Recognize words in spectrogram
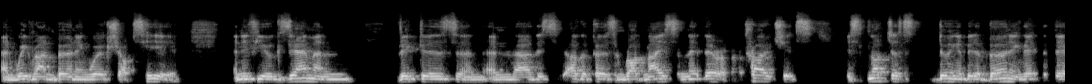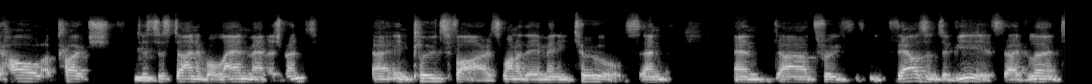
and we run burning workshops here. And if you examine Victor's and, and uh, this other person, Rod Mason, their, their, approach, it's it's not just doing a bit of burning. Their, their whole approach mm. to hmm. sustainable land management uh, includes fire. It's one of their many tools. And and uh, through thousands of years, they've learnt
